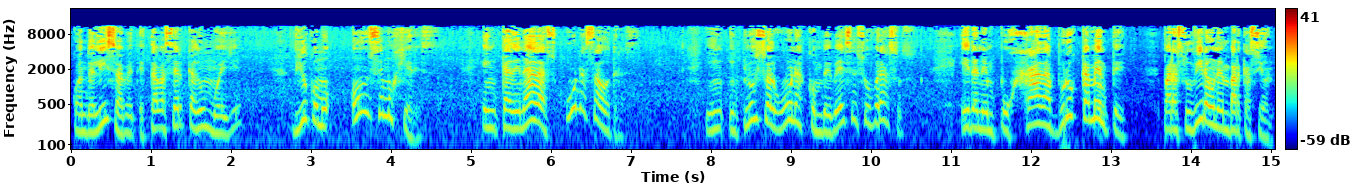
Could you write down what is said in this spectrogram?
cuando Elizabeth estaba cerca de un muelle, vio como once mujeres, encadenadas unas a otras, incluso algunas con bebés en sus brazos, eran empujadas bruscamente para subir a una embarcación.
